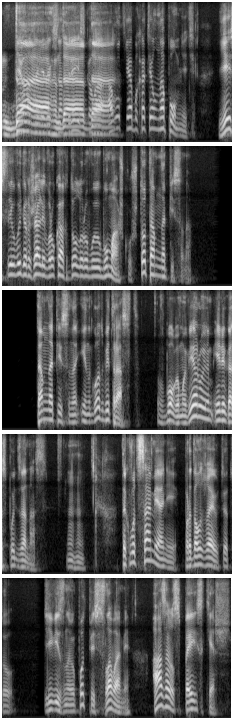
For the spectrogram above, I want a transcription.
да, да, да. А вот я бы хотел напомнить, если вы держали в руках долларовую бумажку, что там написано? Там написано «In God we trust». «В Бога мы веруем» или «Господь за нас». Угу. Так вот, сами они продолжают эту девизную подпись словами «Others pays cash».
